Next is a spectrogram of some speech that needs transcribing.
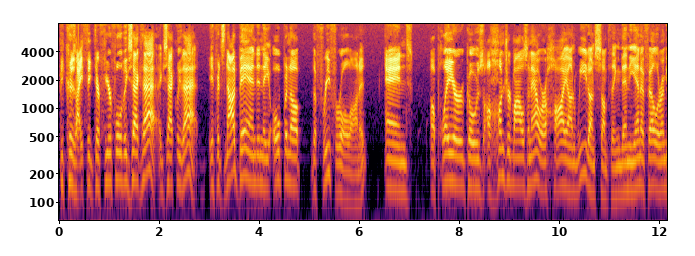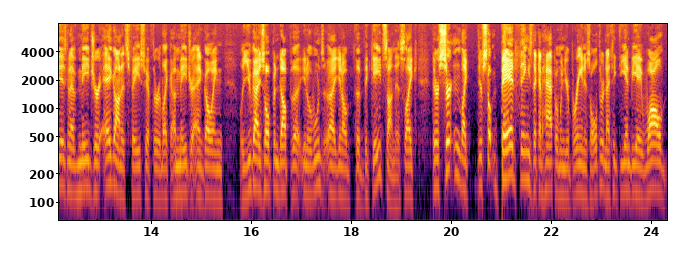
because I think they're fearful of exact that, exactly that. If it's not banned and they open up the free for all on it, and a player goes 100 miles an hour high on weed on something, then the NFL or NBA is going to have major egg on its face after like a major and going, well, you guys opened up the, you know, wounds, uh, you know, the, the gates on this. Like there are certain, like there's some bad things that can happen when your brain is altered. And I think the NBA, while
